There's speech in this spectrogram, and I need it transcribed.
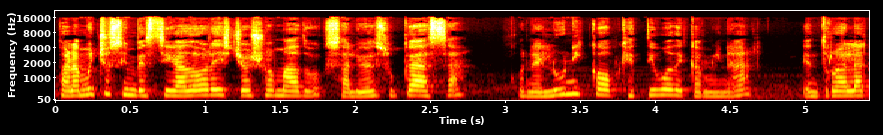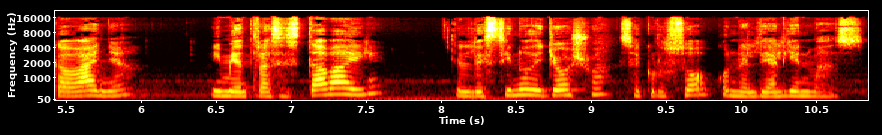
Para muchos investigadores, Joshua Maddox salió de su casa con el único objetivo de caminar, entró a la cabaña y mientras estaba ahí, el destino de Joshua se cruzó con el de alguien más.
